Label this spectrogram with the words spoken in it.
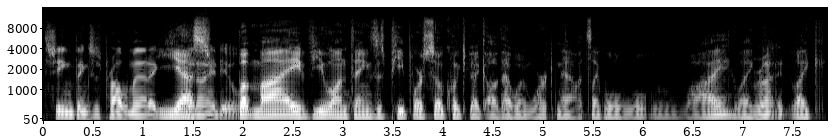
seeing things as problematic Yes, than I do. But my view on things is people are so quick to be like, "Oh, that wouldn't work now." It's like, well, wh- why? Like, Right. like,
